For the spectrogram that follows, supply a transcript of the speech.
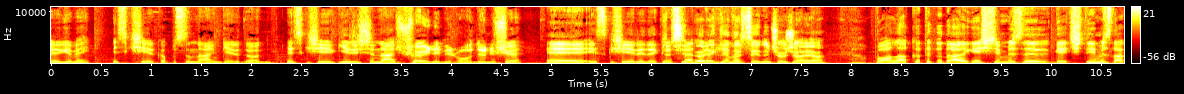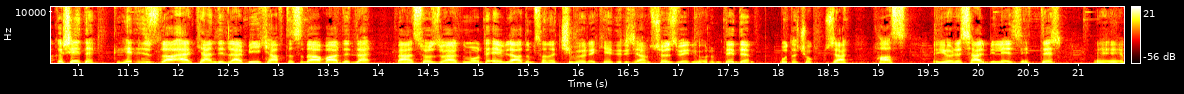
Ege Bey, Eskişehir kapısından geri döndüm. Eskişehir girişinden şöyle bir o dönüşü. Ee, Eskişehir'i de gösterdi. börek yedir senin çocuğa ya. Valla katı gıdaya geçtiğimizde geçtiğimiz dakika şeydi. Henüz daha erken dediler. Bir iki haftası daha var dediler. Ben söz verdim orada evladım sana çi börek yedireceğim. Söz veriyorum dedim. Bu da çok güzel has yöresel bir lezzettir. E,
